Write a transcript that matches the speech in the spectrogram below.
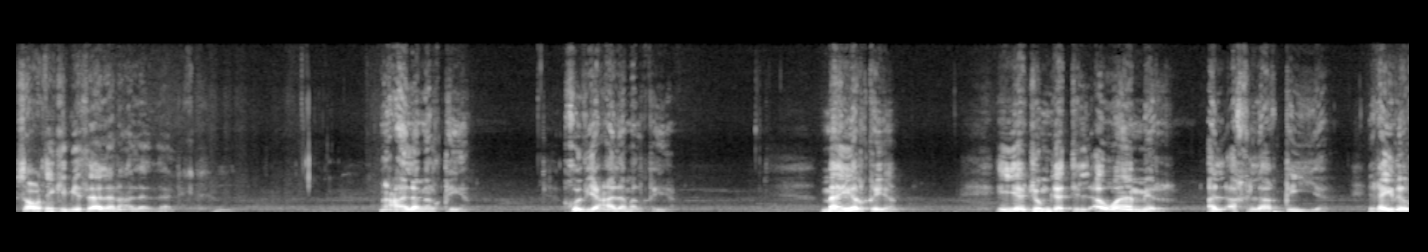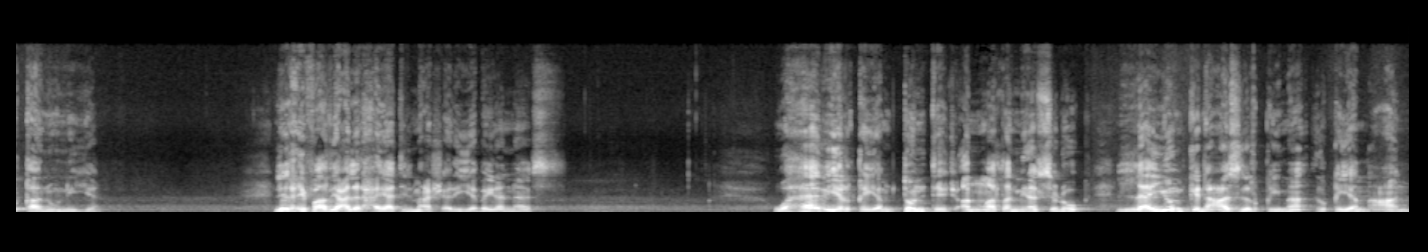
سأعطيك مثالا على ذلك. عالم القيم. خذي عالم القيم. ما هي القيم؟ هي جملة الأوامر الأخلاقية غير القانونية للحفاظ على الحياة المعشرية بين الناس. وهذه القيم تنتج أنماطا من السلوك. لا يمكن عزل القيم عن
